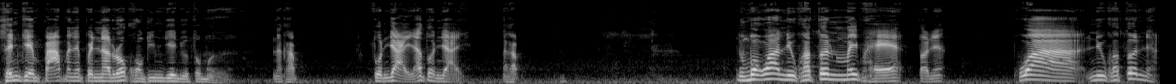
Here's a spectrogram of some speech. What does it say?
เซนเจมปาร์คมันยังเป็นนรกของทีมเยือนอยู่เสมอนะครับ ส่วนใหญ่นะส่วนใหญ่นะครับหนูบอกว่านิวคาสเซิลไม่แพ้ตอนเนี้ย เพราะว่านิวคาสเซิลเนี่ย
